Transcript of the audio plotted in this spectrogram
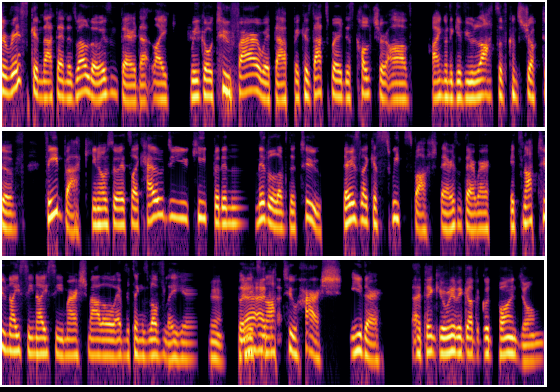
a risk in that then as well, though, isn't there? That like we go too far with that because that's where this culture of I'm going to give you lots of constructive feedback, you know. So it's like, how do you keep it in the middle of the two? There is like a sweet spot there, isn't there, where it's not too nicey nicey marshmallow, everything's lovely here. Yeah. But Yeah, it's I- not too harsh either. I think you really got a good point, John,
